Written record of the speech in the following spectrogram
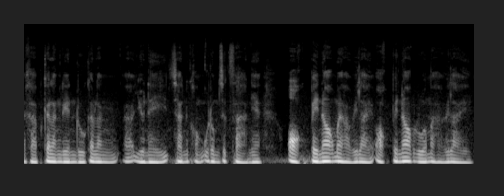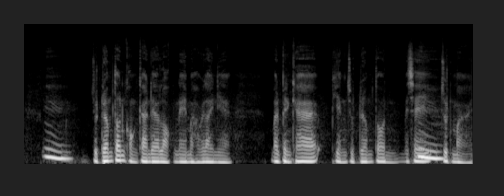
นะครับกำลังเรียนรู้กำลังเอ่ออยู่ในชั้นของอุดมศึกษาเนี่ยออกไปนอกมหาวิทยาลัยออกไปนอกรั้วมหาวิทยาลัยอืมจุดเริ่มต้นของการ dialog ในมหาวิทยาลัยเนี่ยมันเป็นแค่เพียงจุดเริ่มต้น ไม่ใช่อืมจุดหมาย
